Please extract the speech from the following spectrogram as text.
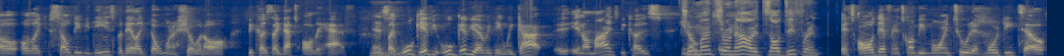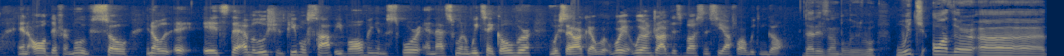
or, or like sell DVDs, but they like don't want to show it all because like that's all they have, and it's Mm-hmm. like we'll give you, we'll give you everything we got in our minds because you Two know, months from now, it's all different. it's all different. It's going to be more intuitive, more detail, and all different moves. So you know, it, it's the evolution. People stop evolving in the sport, and that's when we take over. And we say, okay, we're, we're, we're going to drive this bus and see how far we can go. That is unbelievable. Which other uh,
